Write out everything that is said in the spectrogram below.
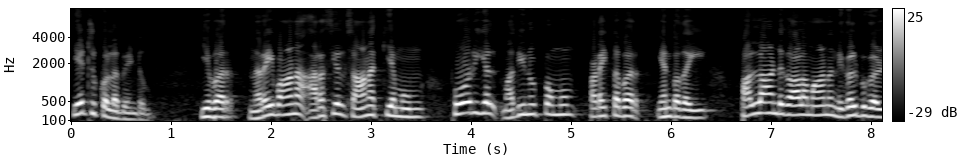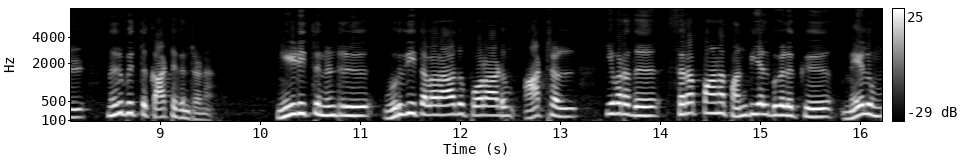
ஏற்றுக்கொள்ள வேண்டும். இவர் நிறைவான அரசியல் சாணக்கியமும் போரியல் மதிநுட்பமும் படைத்தவர் என்பதை பல்லாண்டு காலமான நிகழ்வுகள் நிரூபித்து காட்டுகின்றன. நீடித்து நின்று உறுதி தளராது போராடும் ஆற்றல் இவரது சிறப்பான பண்பியல்புகளுக்கு மேலும்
